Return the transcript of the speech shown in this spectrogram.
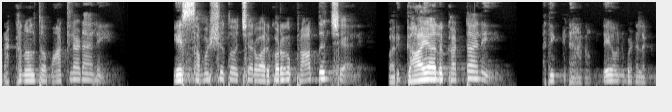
ప్రక్కనలతో మాట్లాడాలి. ఏ సమస్యతో వచ్చారో వారి కొరకు ప్రార్థన చేయాలి. వారి గాయాలు కట్టాలి. అది జ్ఞానం. దేవుని బిడ్డల జ్ఞానం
